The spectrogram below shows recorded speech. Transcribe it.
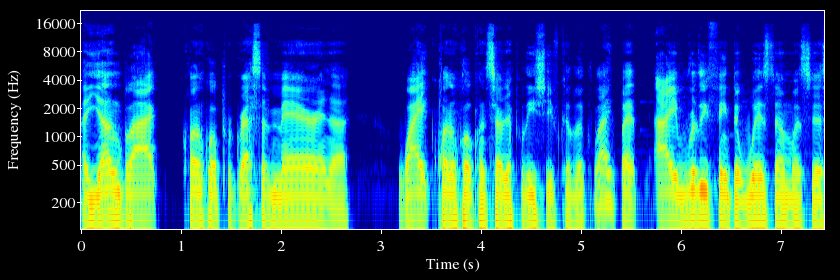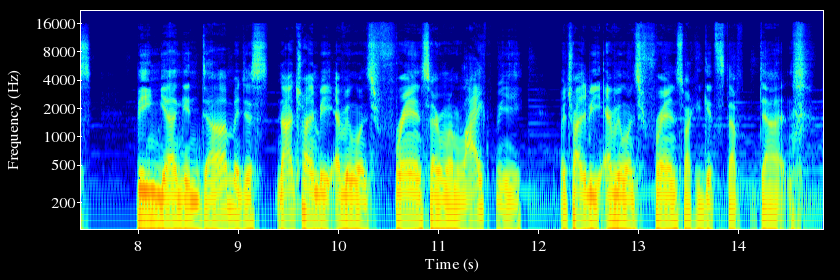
a young black quote unquote progressive mayor and a white quote unquote conservative police chief could look like. But I really think the wisdom was just being young and dumb and just not trying to be everyone's friend so everyone liked me, but try to be everyone's friend so I could get stuff done.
